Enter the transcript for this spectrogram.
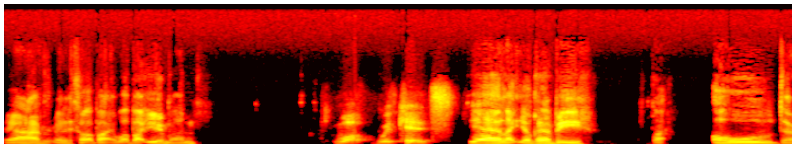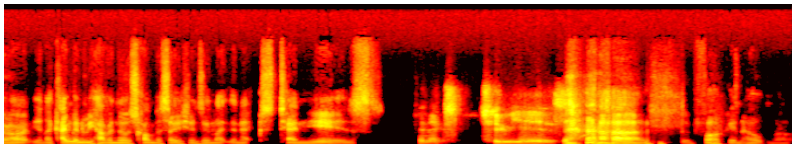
Yeah, I haven't really thought about it. What about you, man? What with kids? Yeah, like you're gonna be older, aren't you? Like I'm gonna be having those conversations in like the next ten years. The next two years. Fucking hope not.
